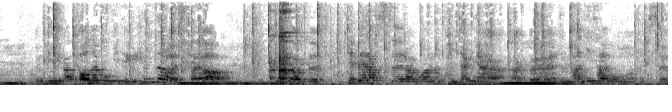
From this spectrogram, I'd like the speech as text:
음. 여기가 변을 보기 되게 힘들어했어요. 음. 그래서 그 데베락스라고 하는 관장약을 음. 좀 많이 사용했어요.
